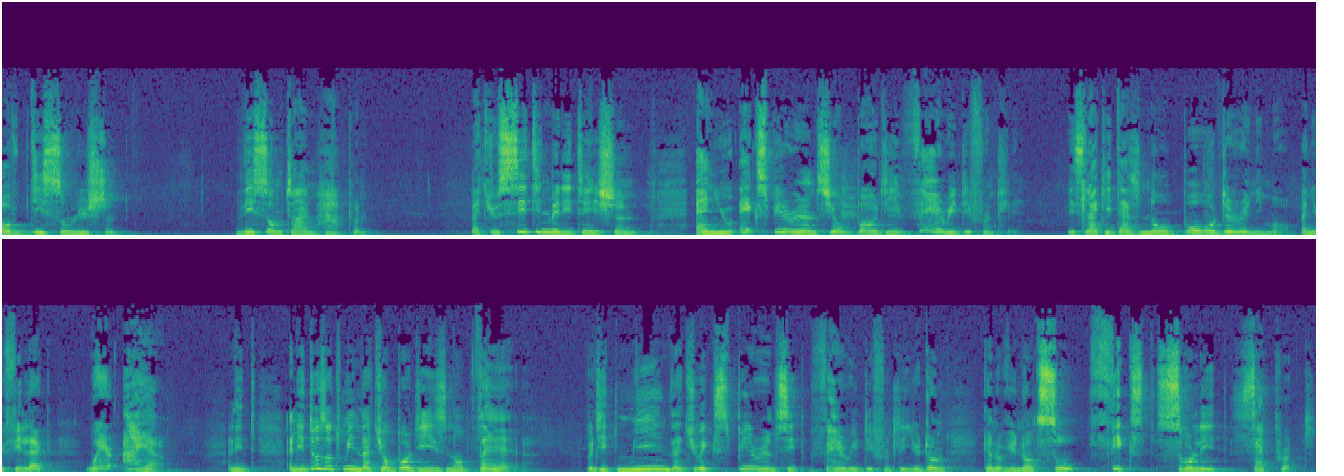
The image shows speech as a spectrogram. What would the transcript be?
of dissolution. This sometimes happens. That you sit in meditation and you experience your body very differently. It's like it has no border anymore. And you feel like, where I am. And it, and it doesn't mean that your body is not there, but it means that you experience it very differently. You don't, kind of, you're not so fixed, solid, separate.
